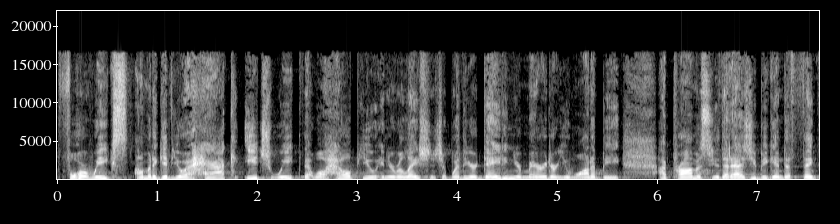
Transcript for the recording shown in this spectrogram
four weeks, I'm going to give you a hack each week that will help you in your relationship. Whether you're dating, you're married, or you want to be, I promise you that as you begin to think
